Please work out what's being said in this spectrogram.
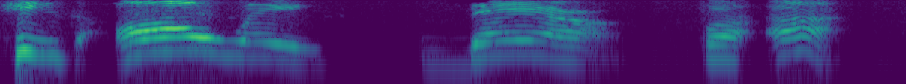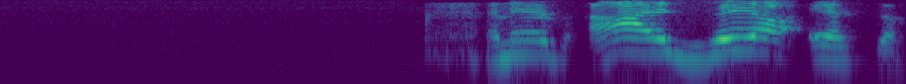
He's always there for us. And as Isaiah, as the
